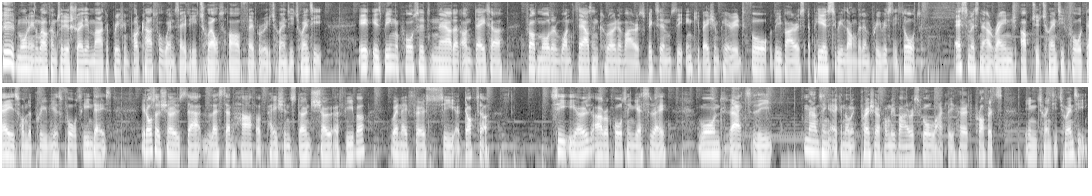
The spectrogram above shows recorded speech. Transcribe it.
Good morning and welcome to the Australian Market Briefing podcast for Wednesday, the 12th of February 2020. It is being reported now that on data from more than 1,000 coronavirus victims, the incubation period for the virus appears to be longer than previously thought. Estimates now range up to 24 days from the previous 14 days. It also shows that less than half of patients don't show a fever when they first see a doctor. CEOs are reporting yesterday warned that the mounting economic pressure from the virus will likely hurt profits in 2020.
